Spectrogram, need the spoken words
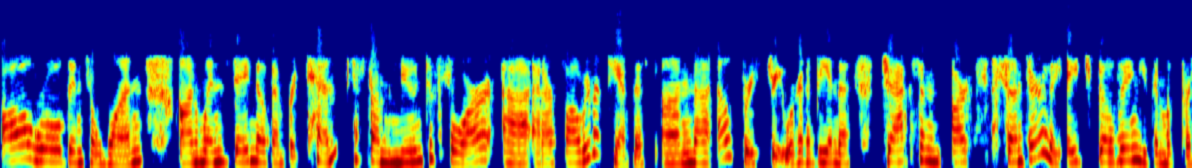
all rolled into one on Wednesday, November 10th from noon to 4 uh, at our Fall River campus on uh, Elsbree Street. We're going to be in the Jackson Arts Center, the H building. You can look for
